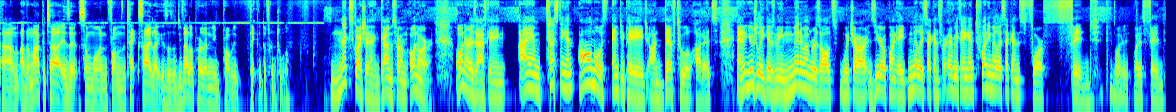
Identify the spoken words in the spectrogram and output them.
um, other marketer? Is it someone from the tech side? Like, is it a developer? Then you probably pick a different tool. Next question comes from Onur. Onur is asking, I am testing an almost empty page on DevTool audits, and it usually gives me minimum results, which are 0.8 milliseconds for everything and 20 milliseconds for FID. What is, what is FID?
